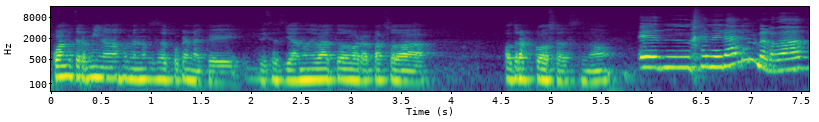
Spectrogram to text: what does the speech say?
¿cuándo termina más o menos esa época en la que dices, ya no debato, ahora paso a otras cosas, ¿no? En general, en verdad,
